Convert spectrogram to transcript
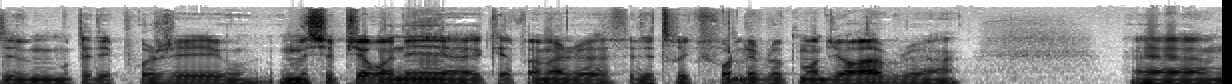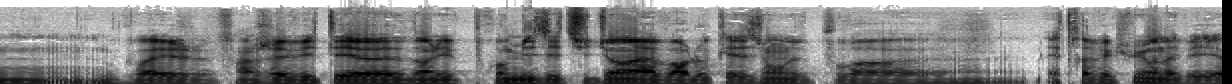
de monter des projets. Ou, ou Monsieur Pironnet, euh, qui a pas mal fait de trucs pour le développement durable. euh. Donc ouais, enfin, j'avais été dans les premiers étudiants à avoir l'occasion de pouvoir être avec lui. On avait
